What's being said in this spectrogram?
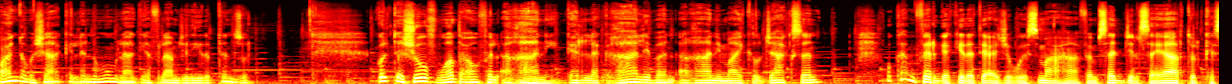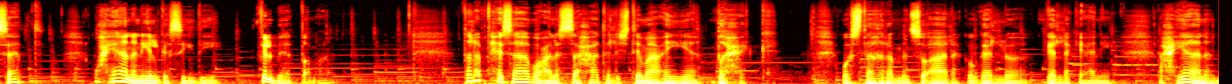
وعنده مشاكل لأنه مو ملاقي أفلام جديدة بتنزل. قلت أشوف وضعه في الأغاني قال لك غالبا أغاني مايكل جاكسون وكم فرقة كده تعجبه يسمعها في مسجل سيارته الكاسيت وأحيانا يلقى سي دي في البيت طبعا. طلبت حسابه على الساحات الاجتماعية ضحك واستغرب من سؤالك وقال له قال لك يعني أحيانا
